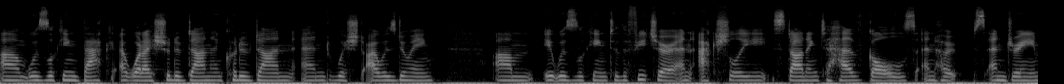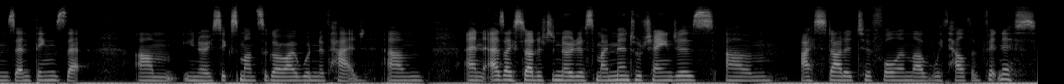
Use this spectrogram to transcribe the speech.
um, was looking back at what I should have done and could have done and wished I was doing. Um, it was looking to the future and actually starting to have goals and hopes and dreams and things that, um, you know, six months ago I wouldn't have had. Um, and as I started to notice my mental changes, um, I started to fall in love with health and fitness,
